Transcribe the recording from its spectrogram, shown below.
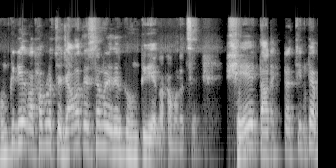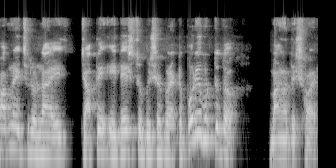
হুমকি দিয়ে কথা বলেছে জামাত ইসলামের এদেরকে হুমকি দিয়ে কথা বলেছে। সে তার একটা চিন্তা ভাবনাই ছিল না এই যাতে এই দেশ চব্বিশের পর একটা পরিবর্তিত বাংলাদেশ হয়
